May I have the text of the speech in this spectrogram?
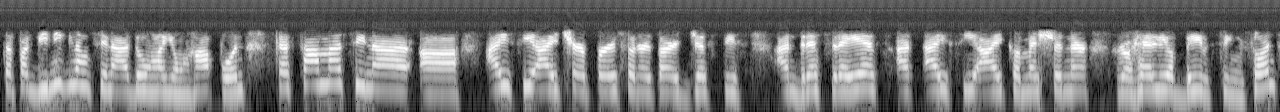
sa pagdinig ng Senado ngayong hapon kasama sina ah, ICI Chairperson Retired Justice Andres Reyes at ICI Commissioner Rogelio Babe Singson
